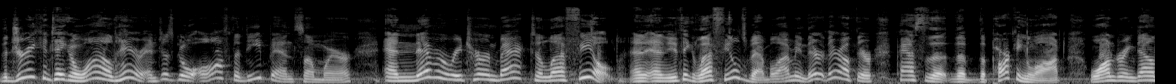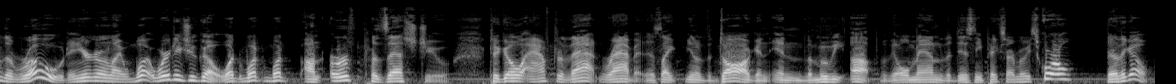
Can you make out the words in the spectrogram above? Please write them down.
the jury can take a wild hair and just go off the deep end somewhere and never return back to left field. And, and you think left field's bad. Well, I mean, they're, they're out there past the, the, the parking lot wandering down the road and you're going like, what, where did you go? What, what, what on earth possessed you to go after that rabbit? It's like, you know, the dog in, in the movie Up, the old man, of the Disney Pixar movie, squirrel. There they go.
